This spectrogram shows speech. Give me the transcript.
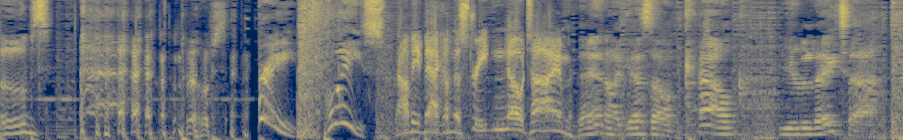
Boobs? Boobs. Freeze! Police! I'll be back on the street in no time. Then I guess I'll calc you later.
